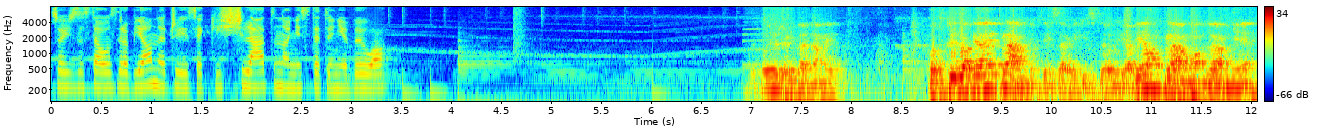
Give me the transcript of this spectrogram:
coś zostało zrobione, czy jest jakiś ślad. No niestety nie było. Bo jeżeli badamy, odkrywa białe plamy w tej całej historii. A białą plamą dla mnie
